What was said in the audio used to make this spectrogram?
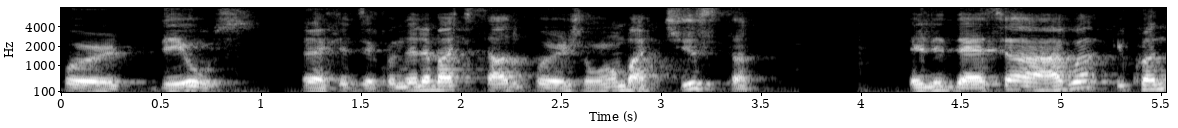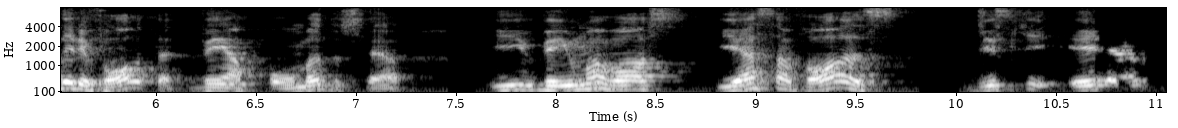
por Deus, é, quer dizer, quando ele é batizado por João Batista, ele desce a água, e quando ele volta, vem a pomba do céu, e vem uma voz. E essa voz diz que ele é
